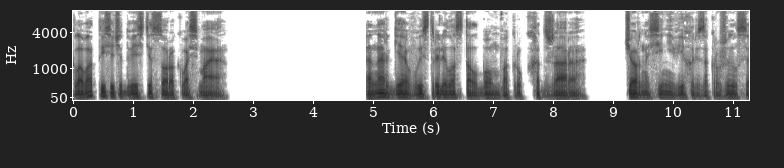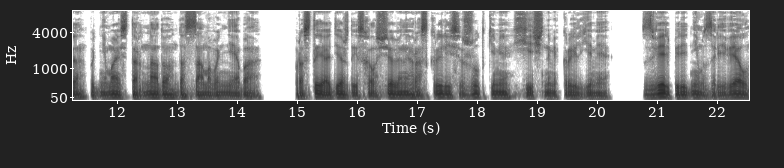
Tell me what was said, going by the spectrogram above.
Глава 1248 Энергия выстрелила столбом вокруг Хаджара. Черно-синий вихрь закружился, поднимаясь торнадо до самого неба. Простые одежды из холщовины раскрылись жуткими хищными крыльями. Зверь перед ним заревел,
